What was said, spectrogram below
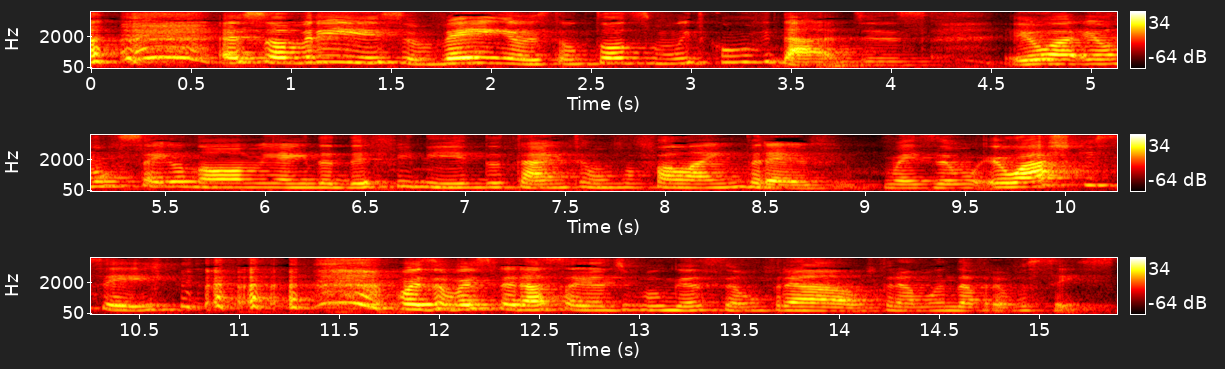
é sobre isso. Venham, estão todos muito convidados. Eu, eu não sei o nome ainda definido, tá? Então eu vou falar em breve. Mas eu, eu acho que sei. mas eu vou esperar sair a divulgação pra, pra mandar pra vocês.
